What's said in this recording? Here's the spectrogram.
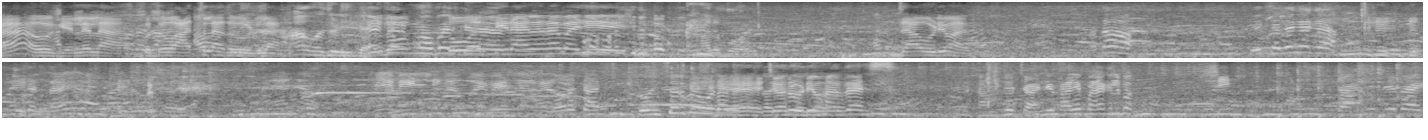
हा हो गेलेला. तो वाचला तो उडला. हा तो तो वरती राहिला ना पाहिजे. जा उडी मार. चलेगा क्या दोनशे रुपये उडा ए, याच्यावर उडी मारतायस. सांगते चांदी खाली पाय खाली बघ. शी. चांदी देत आहे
